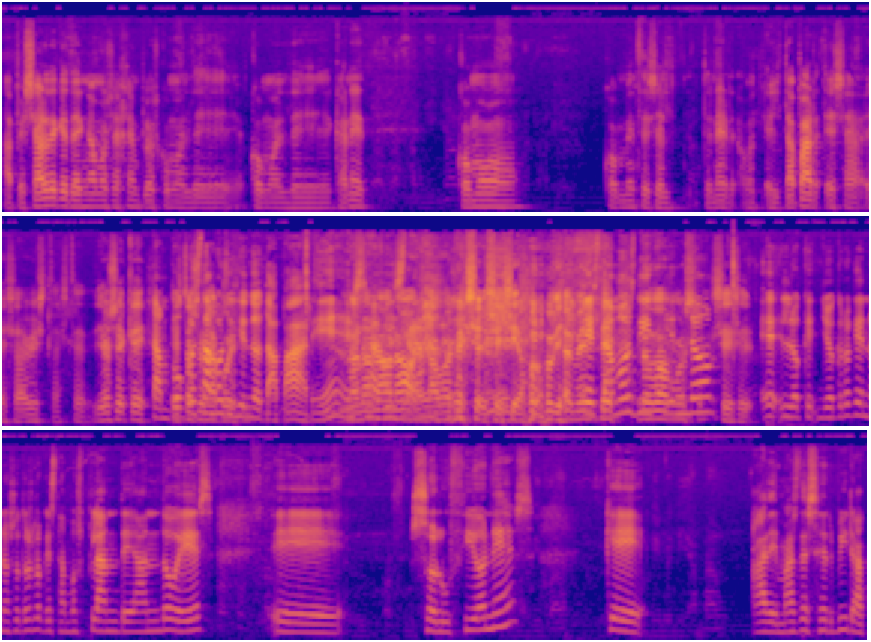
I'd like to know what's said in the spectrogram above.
a pesar de que tengamos ejemplos como el de, como el de Canet? ¿Cómo convences el tener, el tapar esa, esa vista? Esther? Yo sé que Tampoco es estamos diciendo tapar, ¿eh? No, no, no, no, estamos, sí, sí, sí, obviamente. Estamos no vamos- diciendo, eh, lo que yo creo que nosotros lo que estamos planteando es eh, soluciones que además de servir a,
